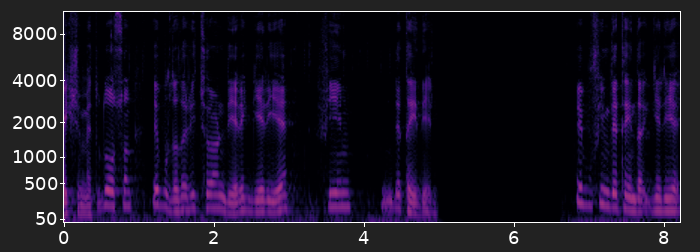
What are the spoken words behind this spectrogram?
action metodu olsun ve burada da return diyerek geriye film detayı diyelim. Ve bu film detayını da geriye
